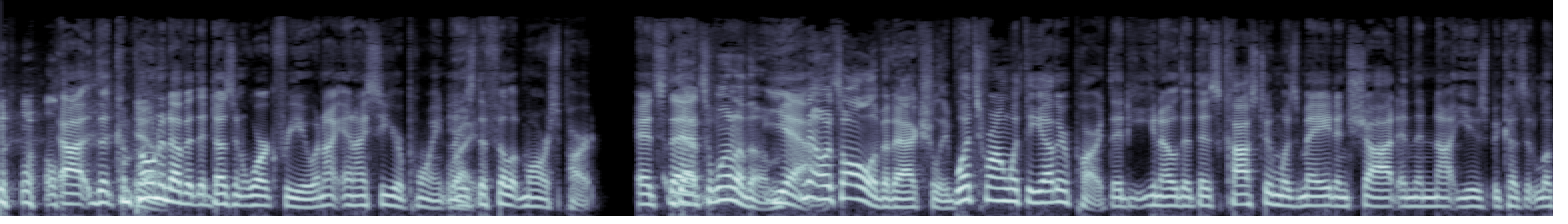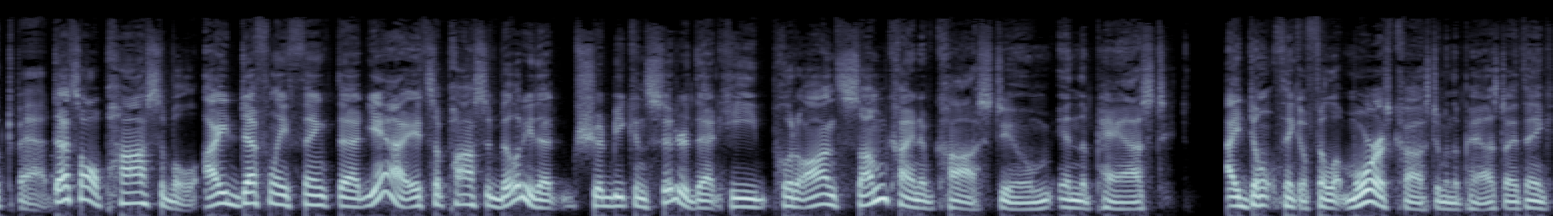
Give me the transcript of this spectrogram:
well, uh, the component of it that doesn't work for you, and I and I see your point, is the Philip Morris part. It's that. that's one of them. yeah. no, it's all of it actually. What's wrong with the other part? That you know that this costume was made and shot and then not used because it looked bad. That's all possible. I definitely think that, yeah, it's a possibility that should be considered that he put on some kind of costume in the past. I don't think a Philip Morris costume in the past. I think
